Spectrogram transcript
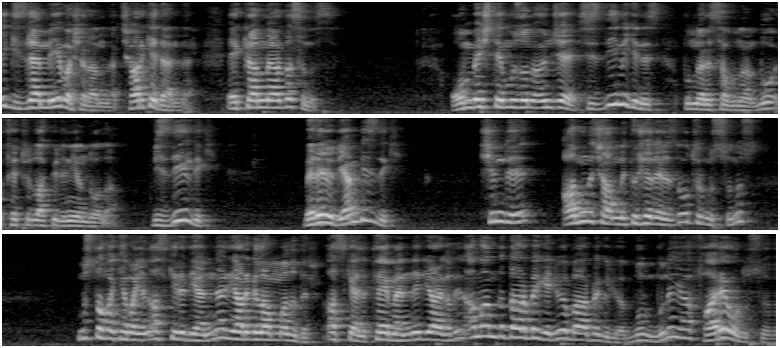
ve gizlenmeyi başaranlar, çark edenler. Ekranlardasınız. 15 Temmuz'un önce siz değil miydiniz bunları savunan, bu Fethullah Gülen'in yanında olan? Biz değildik. Bedel ödeyen bizdik. Şimdi anlı şanlı köşelerinizde oturmuşsunuz. Mustafa Kemal'in askeri diyenler yargılanmalıdır. Askerli teğmenleri yargılayın. Aman da darbe geliyor, darbe geliyor. Bu, bu ne ya? Fare ordusu.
